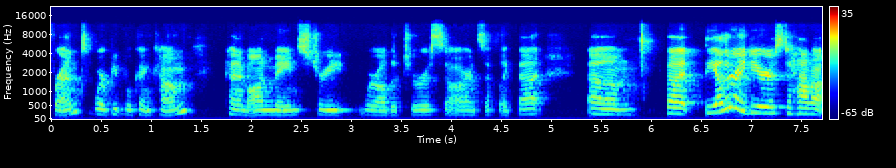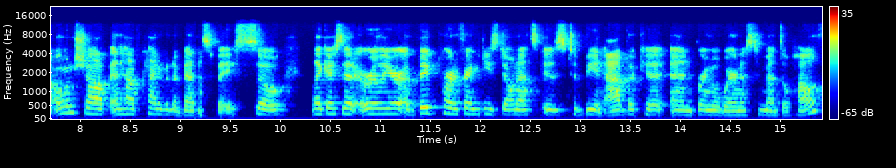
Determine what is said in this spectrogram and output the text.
front where people can come kind of on main street where all the tourists are and stuff like that. Um, but the other idea is to have our own shop and have kind of an event space. So like i said earlier a big part of frankie d's donuts is to be an advocate and bring awareness to mental health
